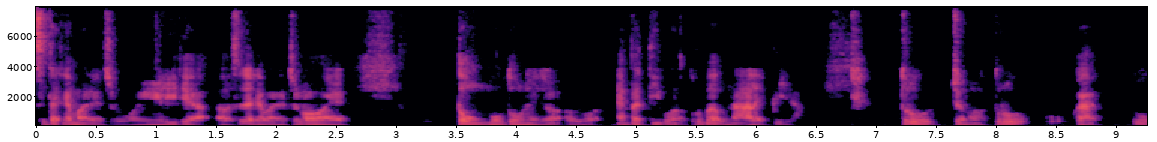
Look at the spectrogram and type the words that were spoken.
စစ်တပ်ထဲမှာလည်းကျွန်တော်ဝင်လေးတဲ့စစ်တပ်ထဲမှာလည်းကျွန်တော်ရဲ့သုံးပုံသုံးနေကျွန်တော်ဟို empathy ပေါ့နော်သူတို့ဘက်ကနားလည်ပေးတာသူတို့ကျွန်တော်သူတို့ကဟို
